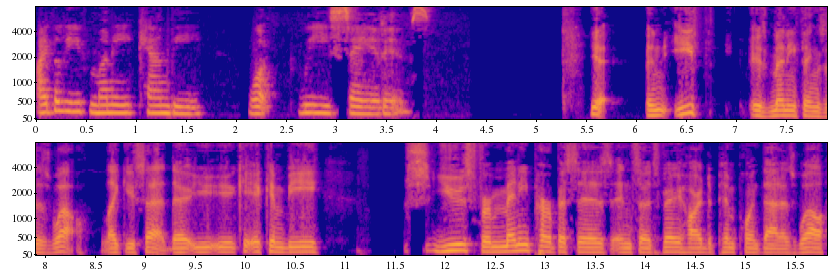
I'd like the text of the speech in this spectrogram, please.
I believe money can be what we say it is. Yeah, and ETH is many things as well. Like you said, there you, you it can be used for many purposes, and so it's very hard to pinpoint that as well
